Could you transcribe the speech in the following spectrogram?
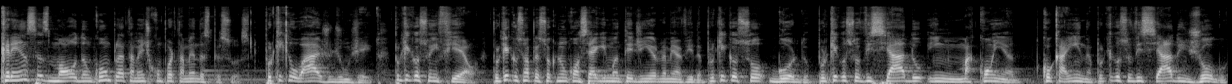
Crenças moldam completamente o comportamento das pessoas. Por que, que eu ajo de um jeito? Por que, que eu sou infiel? Por que, que eu sou uma pessoa que não consegue manter dinheiro na minha vida? Por que, que eu sou gordo? Por que, que eu sou viciado em maconha, cocaína? Por que eu sou viciado em jogo?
